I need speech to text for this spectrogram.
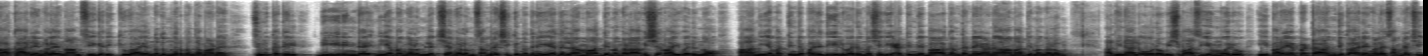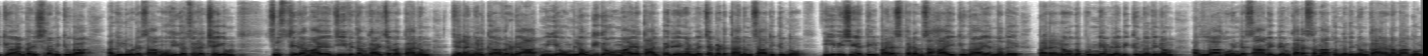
ആ കാര്യങ്ങളെ നാം സ്വീകരിക്കുക എന്നതും നിർബന്ധമാണ്. ചുരുക്കത്തിൽ ദീനിന്റെ നിയമങ്ങളും ലക്ഷ്യങ്ങളും സംരക്ഷിക്കുന്നതിന് ഏതെല്ലാം മാധ്യമങ്ങൾ ആവശ്യമായി വരുന്നോ ആ നിയമത്തിന്റെ പരിധിയിൽ വരുന്ന ശരീരത്തിന്റെ ഭാഗം തന്നെയാണ് ആ മാധ്യമങ്ങളും. അതിനാൽ ഓരോ വിശ്വാസിയും ഒരു ഈ പറയപ്പെട്ട അഞ്ചു കാര്യങ്ങളെ സംരക്ഷിക്കുവാൻ പരിശ്രമിക്കുക. അതിലൂടെ സാമൂഹിക സുരക്ഷയും സുസ്ഥിരമായ ജീവിതം കാഴ്ചവെക്കാനും ജനങ്ങൾക്ക് അവരുടെ ആത്മീയവും ലൗകികവുമായ താല്പര്യങ്ങൾ മെച്ചപ്പെടുത്താനും സാധിക്കുന്നു. ഈ വിഷയത്തിൽ പരസ്പരം സഹായിക്കുക എന്നത് പരലോക പുണ്യം ലഭിക്കുന്നതിനും അള്ളാഹുവിന്റെ സാമീപ്യം കരസ്ഥമാക്കുന്നതിനും കാരണമാകും.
